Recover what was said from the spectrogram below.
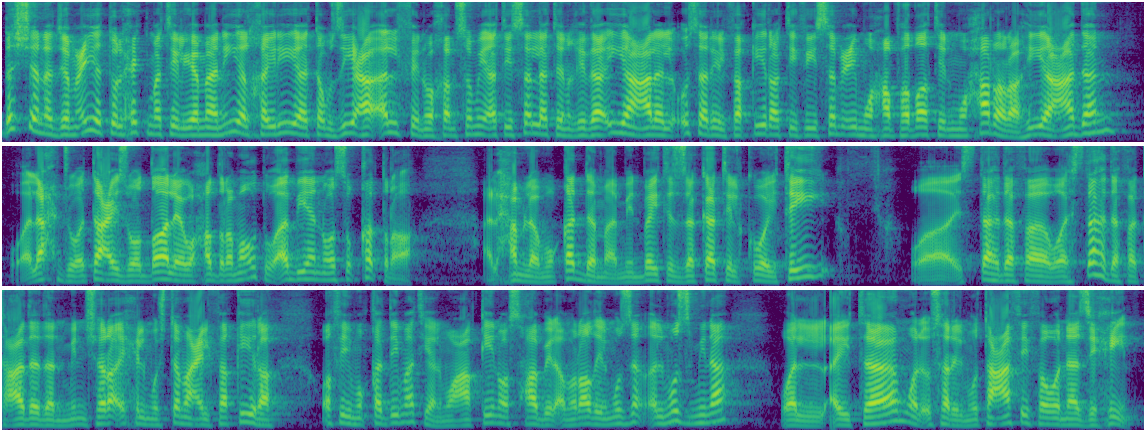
دشن جمعية الحكمة اليمانية الخيرية توزيع 1500 سلة غذائية على الأسر الفقيرة في سبع محافظات محررة هي عدن ولحج وتعز والضالع وحضرموت وأبين وسقطرى. الحملة مقدمة من بيت الزكاة الكويتي واستهدف واستهدفت عددا من شرائح المجتمع الفقيرة وفي مقدمتها المعاقين وأصحاب الأمراض المزمنة والأيتام والأسر المتعففة والنازحين.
